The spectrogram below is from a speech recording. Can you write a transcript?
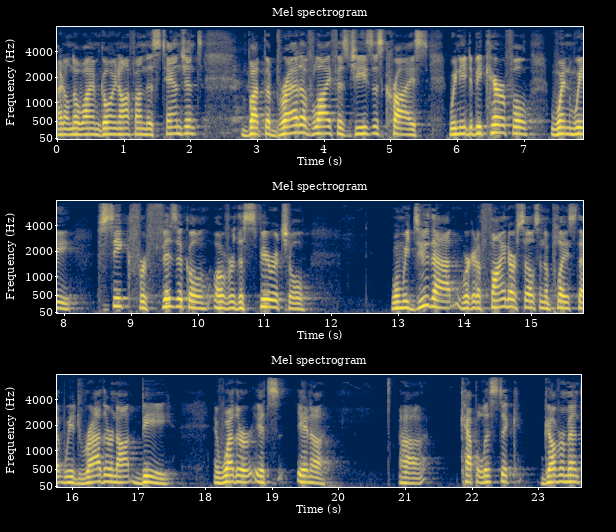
I don't know why I'm going off on this tangent, but the bread of life is Jesus Christ. We need to be careful when we seek for physical over the spiritual. When we do that, we're going to find ourselves in a place that we'd rather not be. And whether it's in a uh, capitalistic government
